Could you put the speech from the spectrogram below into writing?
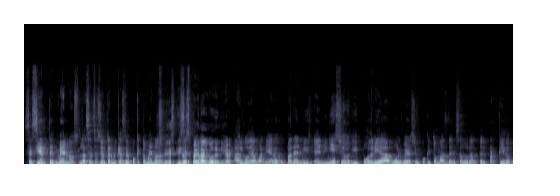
se siente menos, la sensación térmica es de un poquito menos. Y se espera algo de nieve. Algo de aguanieve, compadre, en inicio y podría volverse un poquito más densa durante el partido.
